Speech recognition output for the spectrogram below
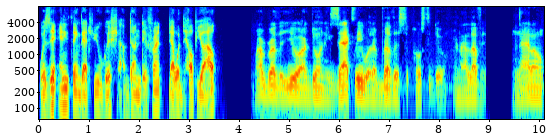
was there anything that you wish I've done different that would help you out? My brother, you are doing exactly what a brother is supposed to do, and I love it. And I don't,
